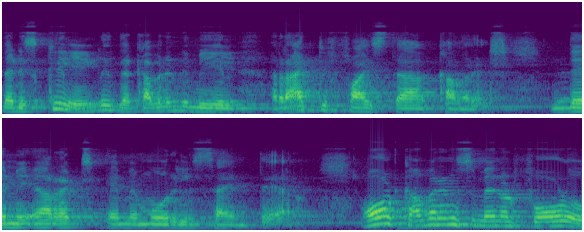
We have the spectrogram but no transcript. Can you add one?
that is killed. The covenant meal ratifies the covenant. They may erect a memorial sign there. All covenants may not follow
